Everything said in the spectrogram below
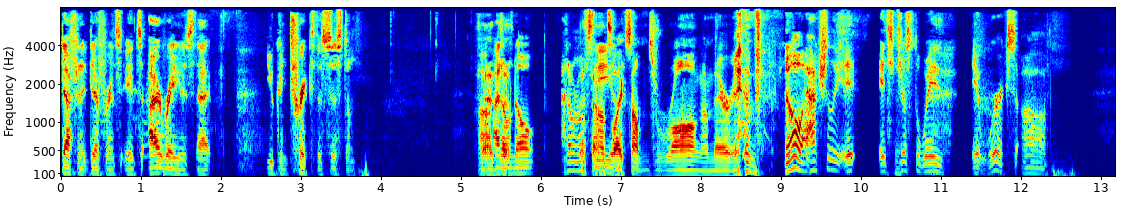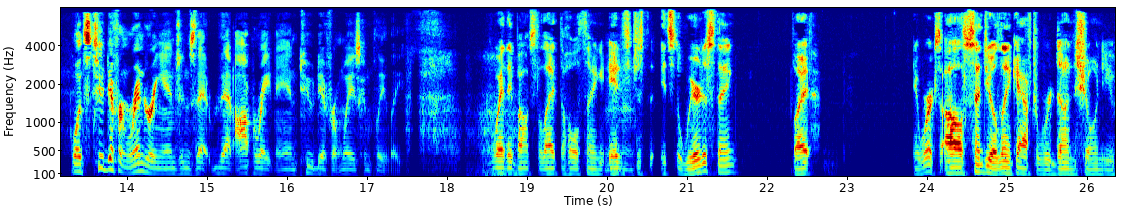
definite difference. It's iRay is that you can trick the system. Uh, I don't know. I don't know That if sounds the, uh, like something's wrong on their end. No, actually, it it's just the way it works. Uh, Well, it's two different rendering engines that that operate in two different ways completely. The way they bounce the light, the whole thing. It's Mhm. just it's the weirdest thing, but it works. I'll send you a link after we're done showing you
